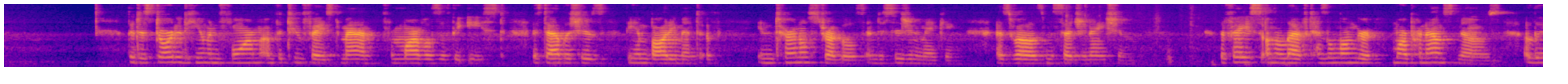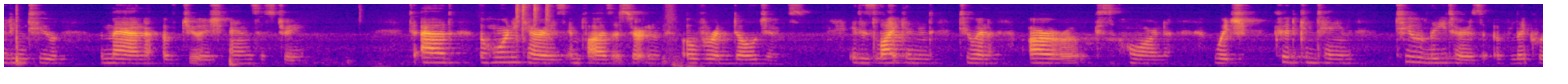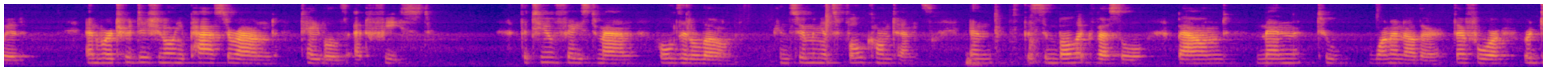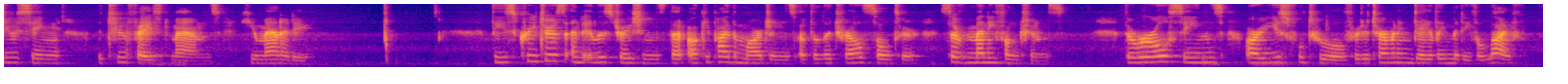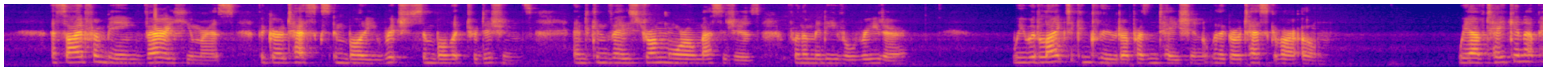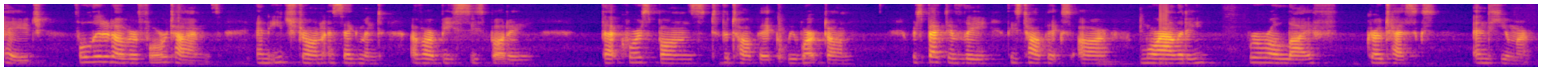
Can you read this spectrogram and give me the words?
The distorted human form of the two faced man from Marvels of the East establishes the embodiment of internal struggles and decision making, as well as miscegenation. The face on the left has a longer, more pronounced nose, alluding to the man of Jewish ancestry. To add, the horny caries implies a certain overindulgence. It is likened to an aurochs horn, which could contain two liters of liquid and were traditionally passed around tables at feast. The two faced man holds it alone, consuming its full contents, and the symbolic vessel bound men to one another, therefore reducing the two faced man's humanity. These creatures and illustrations that occupy the margins of the Luttrell Psalter serve many functions. The rural scenes are a useful tool for determining daily medieval life. Aside from being very humorous, the grotesques embody rich symbolic traditions and convey strong moral messages for the medieval reader. We would like to conclude our presentation with a grotesque of our own. We have taken a page, folded it over four times, and each drawn a segment of our beastie's body that corresponds to the topic we worked on. Respectively, these topics are morality, rural life, grotesques, and humor.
